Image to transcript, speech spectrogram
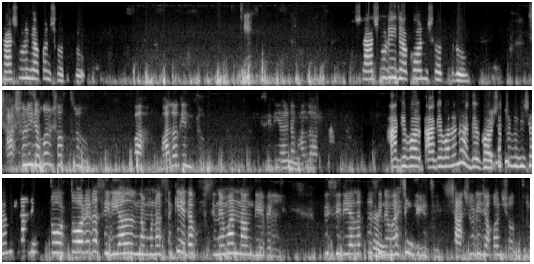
শাশুড়ি যখন শত্রু। কি? শাশুড়ি যখন শত্রু। শাশুড়ি যখন শত্রু? বাহ ভালো কিন্তু। সিরিয়ালটা। ভালো আগে বল আগে বলে না যে ঘর শত্রু বিভীষণ তোর তোর এটা সিরিয়াল নাম মনে হচ্ছে কি? এটা সিনেমার নাম দিয়ে ফেললি। তুই সিরিয়ালের তো? সিনেমায় চলে গেছিস। শাশুড়ি যখন শত্রু।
